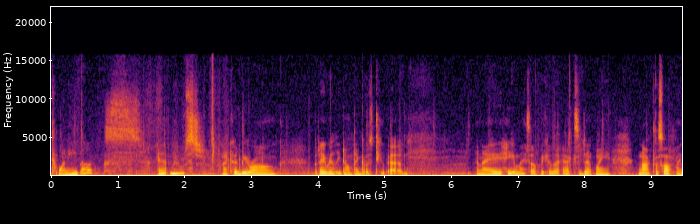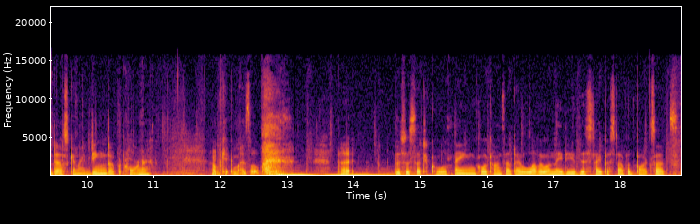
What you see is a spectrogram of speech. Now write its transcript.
20 bucks at most. I could be wrong but I really don't think it was too bad. And I hate myself because I accidentally knocked this off my desk and I dinged up a corner. I'm kicking myself. but this is such a cool thing, cool concept. I love it when they do this type of stuff with box sets.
